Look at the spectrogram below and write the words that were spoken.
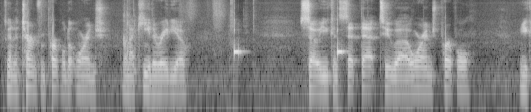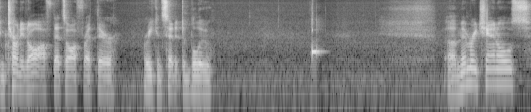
It's going to turn from purple to orange when I key the radio. So you can set that to uh, orange, purple. You can turn it off, that's off right there, or you can set it to blue. Uh, memory channels.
